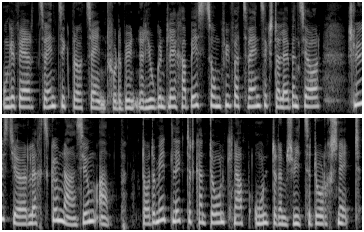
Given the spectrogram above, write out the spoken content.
Ungefähr 20 Prozent der Bündner Jugendlichen bis zum 25. Lebensjahr schließt jährlich das Gymnasium ab. Damit liegt der Kanton knapp unter dem Schweizer Durchschnitt.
